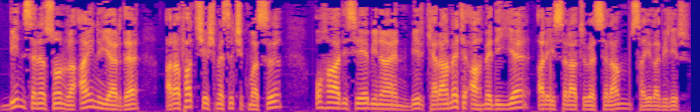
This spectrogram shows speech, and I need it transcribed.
bin sene sonra aynı yerde Arafat çeşmesi çıkması, o hadiseye binaen bir keramet-i Ahmediye aleyhissalatu vesselam sayılabilir.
